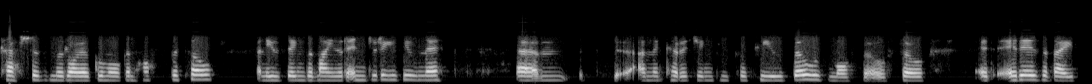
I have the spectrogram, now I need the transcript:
pressures in the Royal Glamorgan Hospital and using the minor injuries unit um, and encouraging people to use those more so. So it, it is a very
